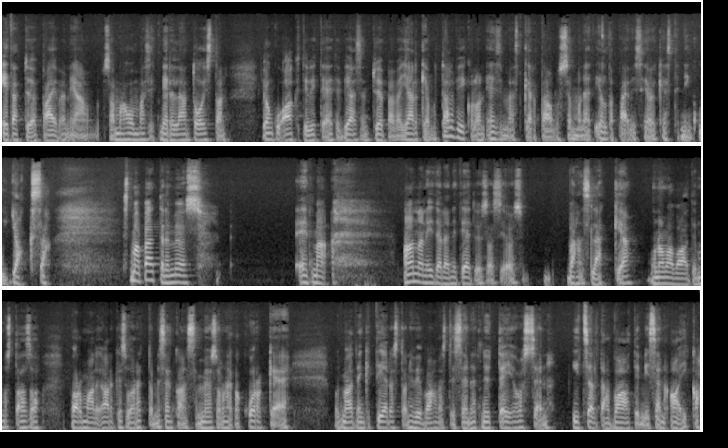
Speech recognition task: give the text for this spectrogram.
etätyöpäivän ja sama homma sitten mielellään toistan jonkun aktiviteetin vielä sen työpäivän jälkeen. Mutta tällä viikolla on ensimmäistä kertaa ollut semmoinen, että iltapäivissä ei oikeasti niin kuin jaksa. Sitten mä oon päättänyt myös, että mä annan itselleni tietyissä asioissa vähän släkkiä. Mun oma vaatimustaso normaali arkisuorittamisen kanssa myös on aika korkea. Mutta mä jotenkin tiedostan hyvin vahvasti sen, että nyt ei ole sen itseltään vaatimisen aika.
